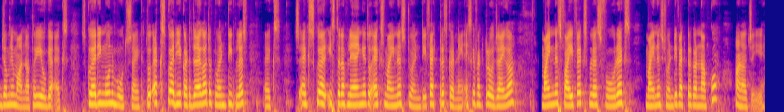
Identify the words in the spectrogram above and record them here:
जब हमने माना तो ये हो गया x squaring on both side तो एक्स स्क्वायर ये कट जाएगा तो twenty plus x x square इस तरफ़ ले आएँगे तो एक्स माइनस ट्वेंटी फैक्टर्स कर लेंगे. इसका फैक्टर हो जाएगा minus five x plus four x minus twenty factor करना आपको आना चाहिए.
